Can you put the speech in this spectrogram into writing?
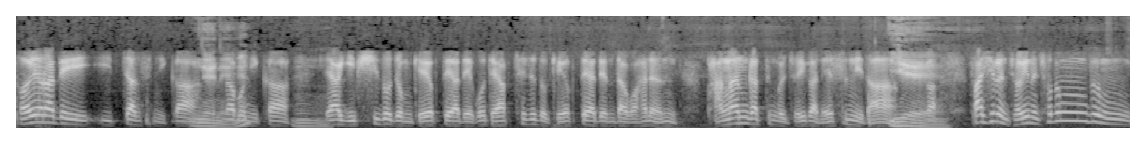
서열화돼 있지 않습니까? 네네. 그러다 보니까 음. 대학 입시도 좀 개혁돼야 되고 대학 체제도 개혁돼야 된다고 하는 방안 같은 걸 저희가 냈습니다. 예. 그러니까 사실은 저희는 초등등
